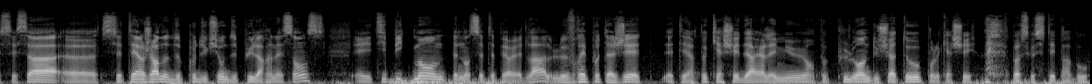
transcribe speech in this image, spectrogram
c'est ça. Euh, C'était un jardin de production depuis la Renaissance. Et typiquement, pendant cette période-là, le vrai potager était un peu caché derrière les murs, un peu plus loin du château pour le cacher, parce que c'était pas beau,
